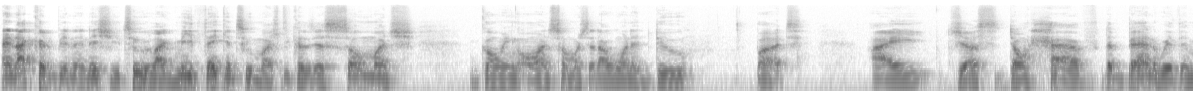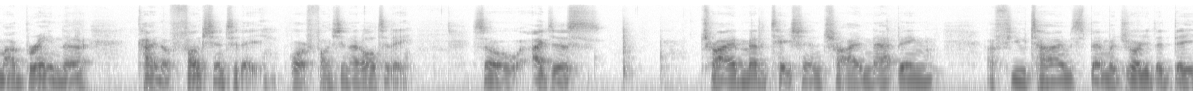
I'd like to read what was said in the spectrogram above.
and that could have been an issue too. Like me thinking too much because there's so much going on, so much that I want to do, but I just don't have the bandwidth in my brain to kind of function today or function at all today. So I just tried meditation, tried napping a few times, spent majority of the day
